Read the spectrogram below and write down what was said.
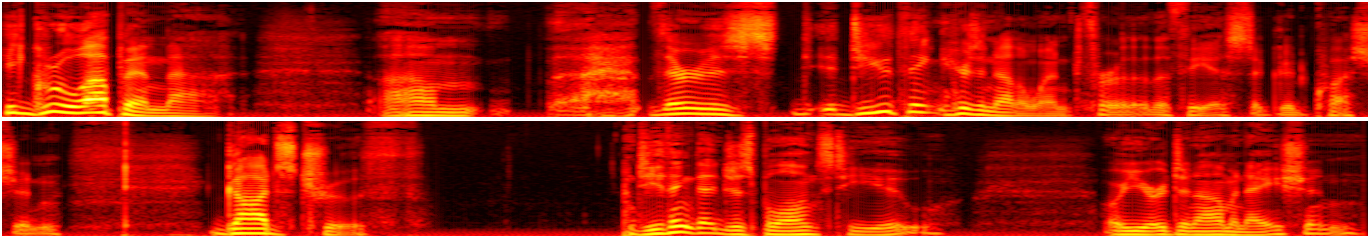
He grew up in that. Um there is do you think here's another one for the theist a good question. God's truth. Do you think that just belongs to you or your denomination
